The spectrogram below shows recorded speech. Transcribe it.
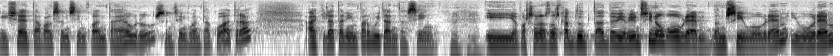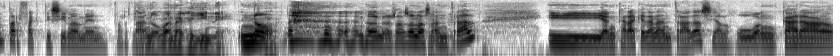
guixeta val 150 euros, 154, aquí la tenim per 85. Uh -huh. I hi ha persones doncs, que han dubtat de dir, aviam si no ho veurem. Doncs sí, ho veurem i ho veurem perfectíssimament. Per tant, no van a Galliner? No, no, no, és la zona central. Uh -huh i encara queden entrades si algú encara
